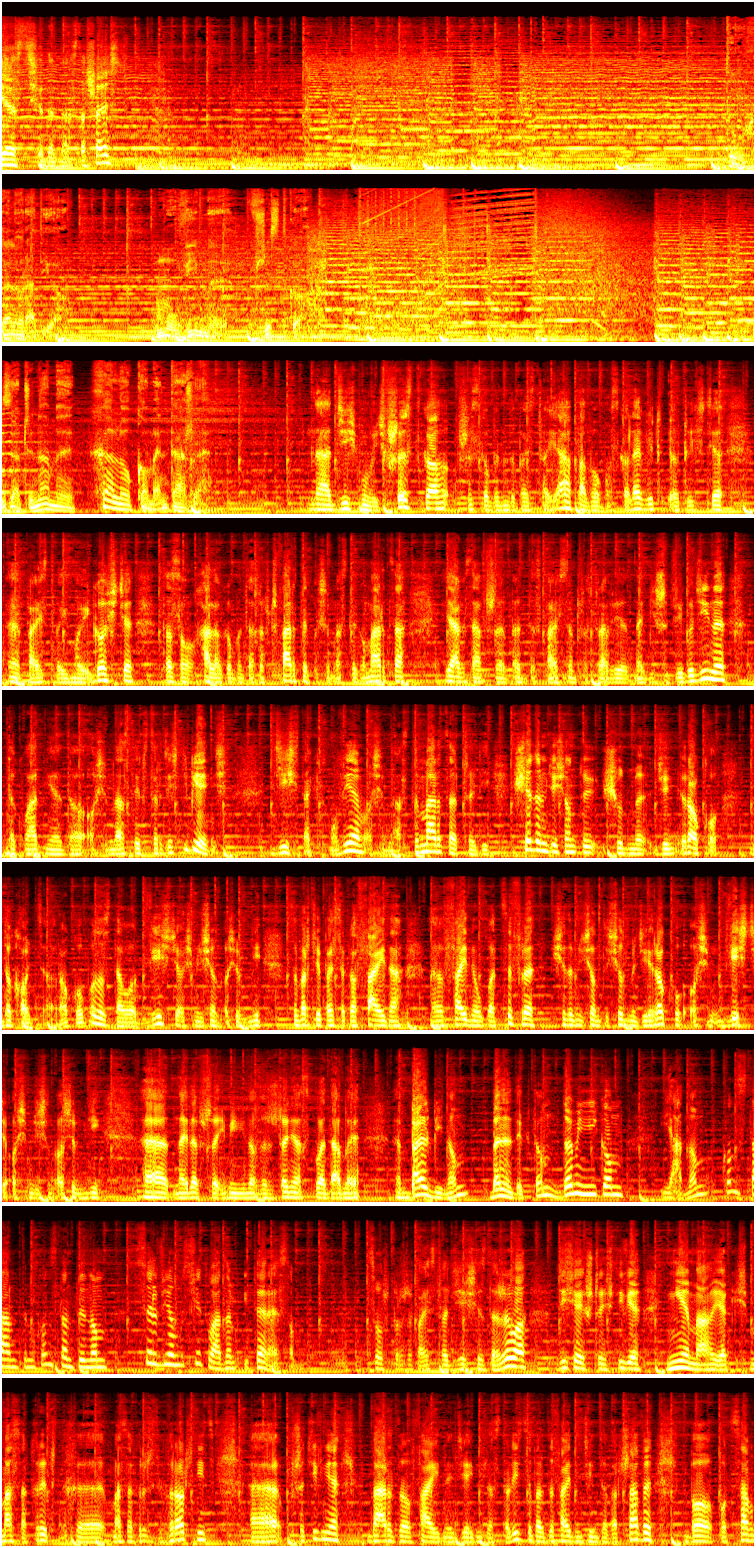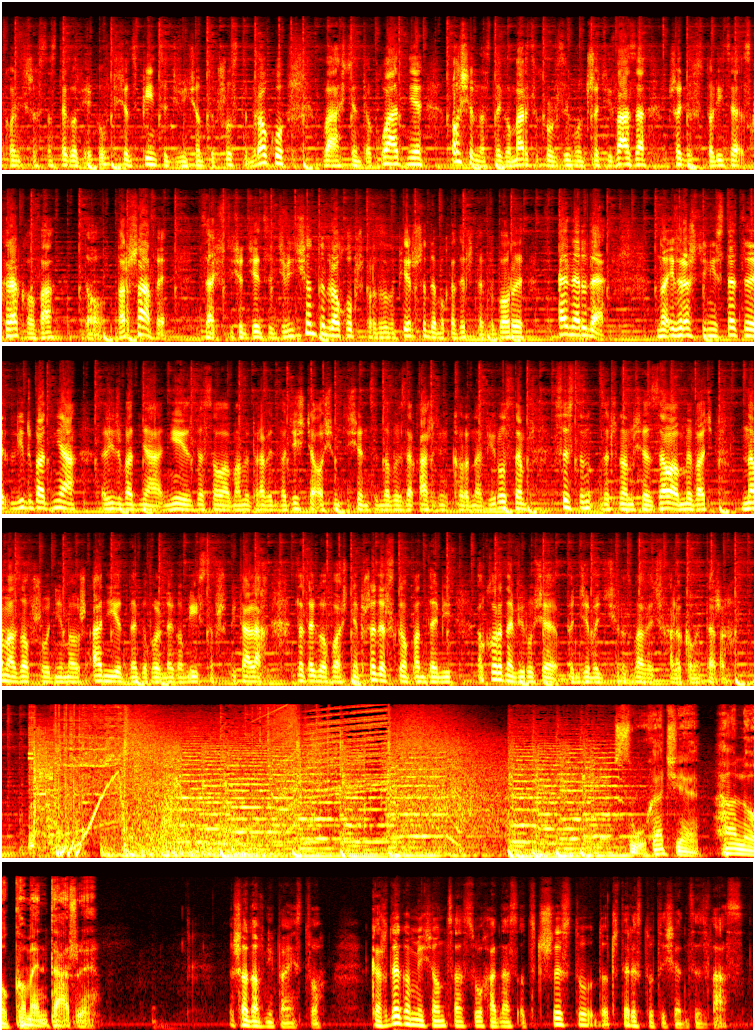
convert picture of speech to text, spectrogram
Jest 17.06. Tu Halo Radio. Mówimy wszystko. Zaczynamy Halo Komentarze. Na dziś mówić wszystko. Wszystko będę Państwa ja, Paweł Moskolewicz i oczywiście e, Państwo i moi goście. To są Halo Komentarze w czwartek, 18 marca. Jak zawsze będę z Państwem przez prawie najbliższe dwie godziny, dokładnie do 18.45. Dziś, tak jak mówiłem, 18 marca, czyli 77 dzień roku. Do końca roku pozostało 288 dni. Zobaczcie Państwo, jaka fajna, e, fajny układ cyfry. 77 dzień roku, 8, 288 dni. E, najlepsze imieninowe życzenia składamy Balbinom, Benedyktom, Dominikom, Janom, Konstantym, Konstantynom, Sylwią, Swietłanem i Teresą cóż, proszę Państwa, dzisiaj się zdarzyło. Dzisiaj szczęśliwie nie ma jakichś masakrycznych, e, masakrycznych rocznic. E, przeciwnie, bardzo fajny dzień dla stolicy, bardzo fajny dzień dla Warszawy, bo pod sam koniec XVI wieku, w 1596 roku, właśnie dokładnie 18 marca król Zygmunt III Waza przeniósł stolicę z Krakowa do Warszawy. Zaś w 1990 roku przeprowadzono pierwsze demokratyczne wybory w NRD. No i wreszcie niestety liczba dnia, liczba dnia nie jest wesoła. Mamy prawie 28 tysięcy nowych zakażeń koronawirusem. System zaczyna się załamywać. Na Mazowszu nie ma już ani jednego wolnego miejsca w szpitalach. Dlatego właśnie przed wszystkim pandemii o koronawirusie będziemy dziś rozmawiać w Halo Komentarzach. Słuchacie Halo Komentarzy. Szanowni Państwo, każdego miesiąca słucha nas od 300 do 400 tysięcy z Was.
